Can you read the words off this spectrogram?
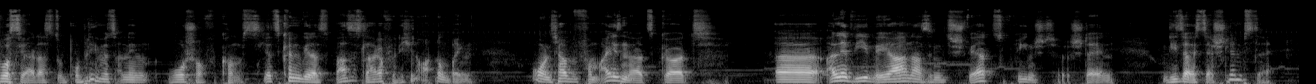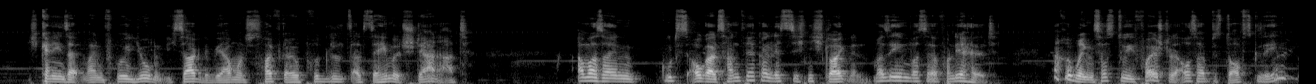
wusste ja, dass du Probleme an den Rohstoff kommst. Jetzt können wir das Basislager für dich in Ordnung bringen. Oh, und ich habe vom Eisenerz gehört, äh, alle Vivianer sind schwer zufriedenstellen. Und dieser ist der schlimmste. Ich kenne ihn seit meiner frühen Jugend. Ich sage, wir haben uns häufiger geprügelt, als der Himmel Sterne hat. Aber sein gutes Auge als Handwerker lässt sich nicht leugnen. Mal sehen, was er von dir hält. Ach übrigens, hast du die Feuerstelle außerhalb des Dorfs gesehen?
